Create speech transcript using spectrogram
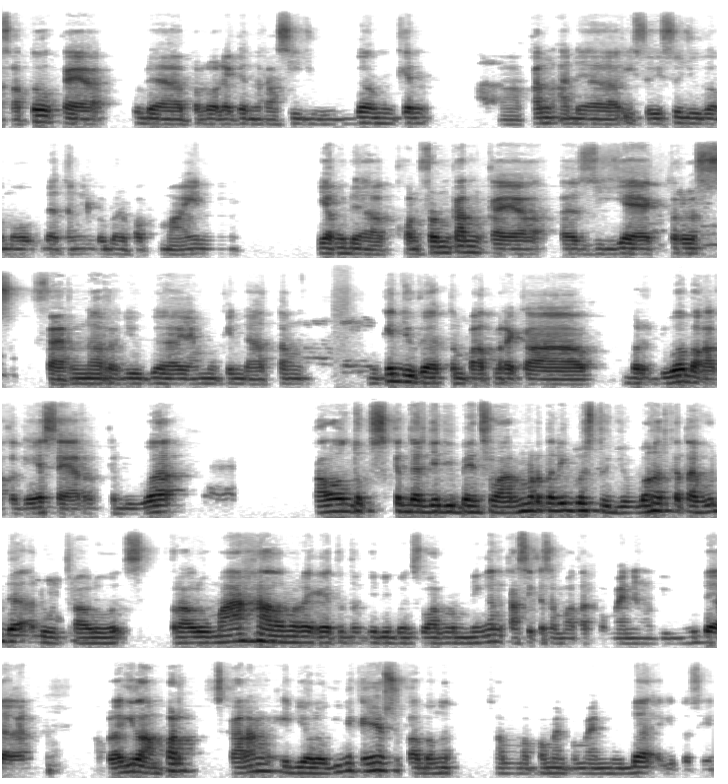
Satu kayak udah perlu regenerasi juga mungkin kan ada isu-isu juga mau datangin beberapa pemain yang udah confirm kan kayak uh, Ziyech terus Werner juga yang mungkin datang. Mungkin juga tempat mereka berdua bakal kegeser. Kedua kalau untuk sekedar jadi bench warmer tadi gue setuju banget kata Huda. Aduh terlalu terlalu mahal mereka itu untuk jadi bench warmer. Mendingan kasih kesempatan pemain yang lebih muda kan. Apalagi Lampard sekarang ideologinya kayaknya suka banget sama pemain-pemain muda gitu sih.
